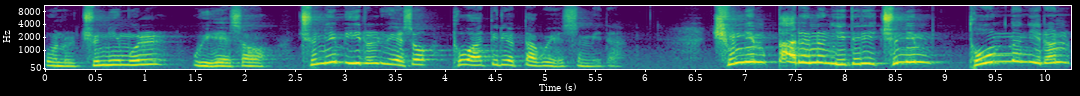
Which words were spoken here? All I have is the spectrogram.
오늘 주님을 위해서 주님 일을 위해서 도와드렸다고 했습니다. 주님 따르는 이들이 주님 돕는 일은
